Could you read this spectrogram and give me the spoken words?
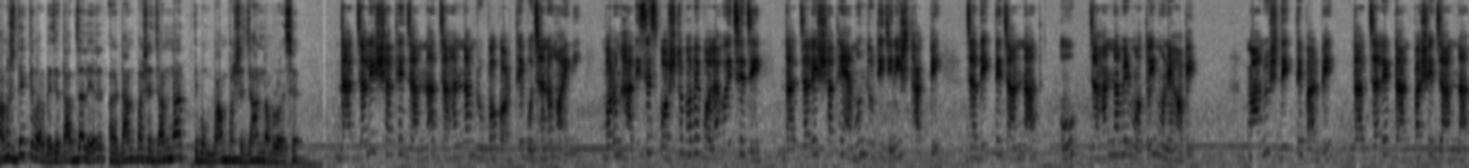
মানুষ দেখতে পারবে যে দাজ্জালের ডান পাশে জান্নাত এবং বাম পাশে জাহান্নাম রয়েছে। দাজ্জালের সাথে জান্নাত জাহান্নাম রূপক অর্থে বোঝানো হয়নি বরং হাদিসে স্পষ্টভাবে বলা হয়েছে যে দাজ্জালের সাথে এমন দুটি জিনিস থাকবে যা দেখতে জান্নাত ও জাহান্নামের মতোই মনে হবে। মানুষ দেখতে পারবে দাজ্জালের ডান পাশে জান্নাত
